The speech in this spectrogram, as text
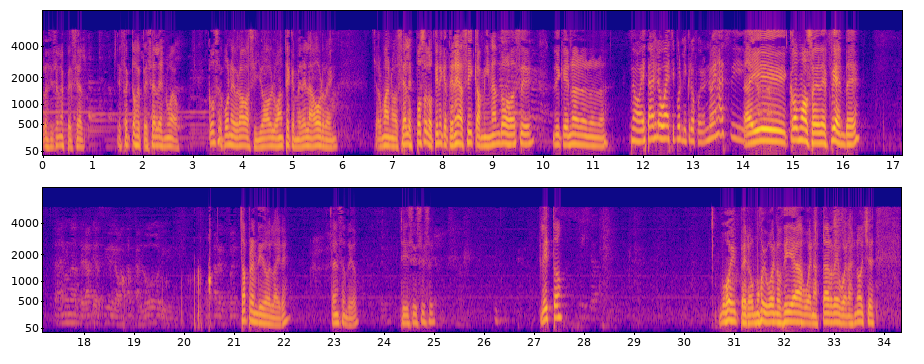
Transición especial. Efectos especiales nuevos. ¿Cómo se pone brava si yo hablo antes que me dé la orden? Hermano, o sea, el esposo lo tiene que tener así, caminando así. De que no, no, no, no. No, esta vez lo voy a decir por micrófono. No es así. Ahí, ¿cómo se defiende? Está en una terapia así de aguantar calor y el cuerpo. ¿Está prendido el aire? ¿Está encendido? Sí, sí, sí, sí. ¿Listo? Muy, pero muy buenos días, buenas tardes, buenas noches.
